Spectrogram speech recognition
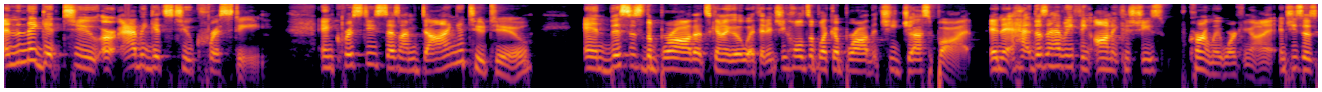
And then they get to, or Abby gets to Christy. And Christy says, I'm dying a tutu, and this is the bra that's going to go with it. And she holds up like a bra that she just bought, and it ha- doesn't have anything on it because she's currently working on it. And she says,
